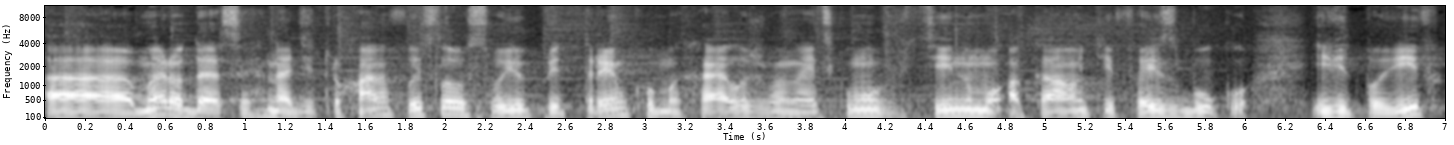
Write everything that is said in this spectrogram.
Е, Мер Одеси Геннадій Труханов висловив свою підтримку Михайлу Жванецькому в офіційному акаунті Фейсбуку і відповів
